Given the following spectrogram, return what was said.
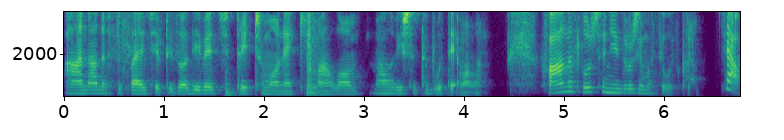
a nadam se u sledećoj epizodi već pričamo o nekim malo, malo više tabu temama. Hvala na slušanju i družimo se uskoro. Ćao!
